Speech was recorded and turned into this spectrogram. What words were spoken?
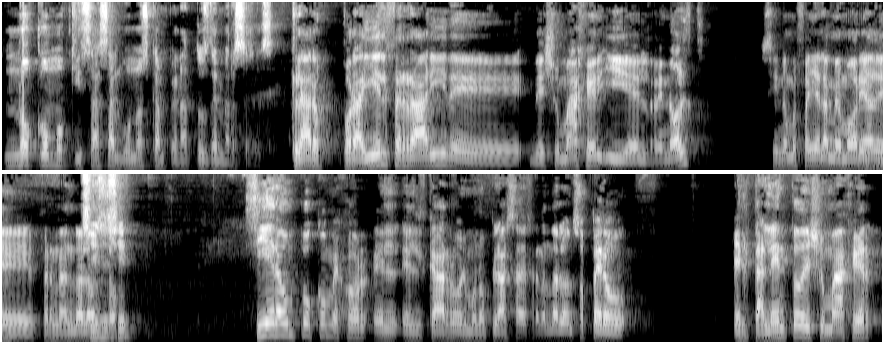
No como quizás algunos campeonatos de Mercedes. Claro, por ahí el Ferrari de, de Schumacher y el Renault, si no me falla la memoria de Fernando Sí, Alonso. sí, sí. sí era un poco mejor el, el carro, el monoplaza de Fernando Alonso, pero el talento de Schumacher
